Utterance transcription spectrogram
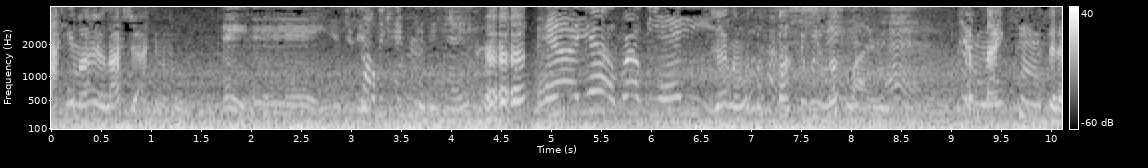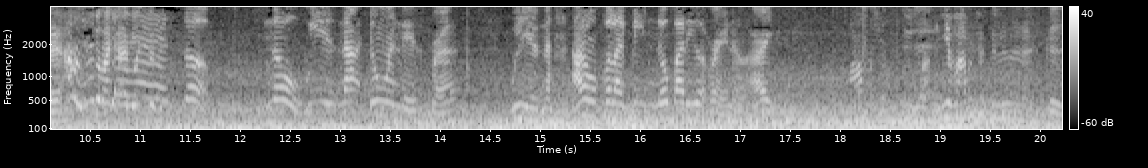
I came out here last year acting a fool. Hey, hey, hey, hey. You chill. thought we came here to behave? Hell yeah, bro, behave. Jalen, what the fuck do we look like? that? I am 19 today. I don't Shut feel like I your need to. ass up. No, we is not doing this, bruh. We is not. I don't feel like beating nobody up right now. All right. Why would you have to do that? Yeah, why would you have to do that? Cause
